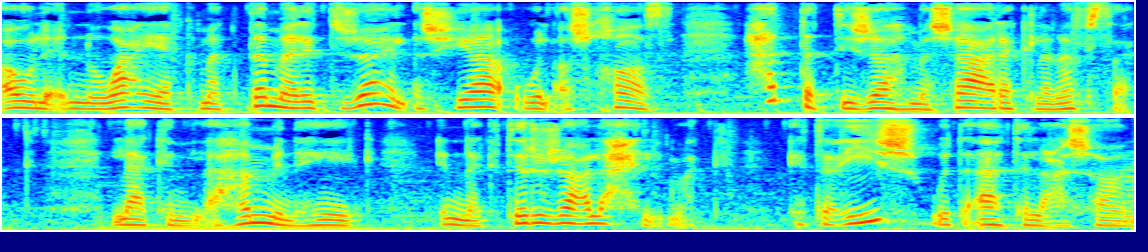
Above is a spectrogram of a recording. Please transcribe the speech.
أو لأنه وعيك ما اكتمل تجاه الأشياء والأشخاص حتى اتجاه مشاعرك لنفسك لكن الأهم من هيك إنك ترجع لحلمك تعيش وتقاتل عشانه.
